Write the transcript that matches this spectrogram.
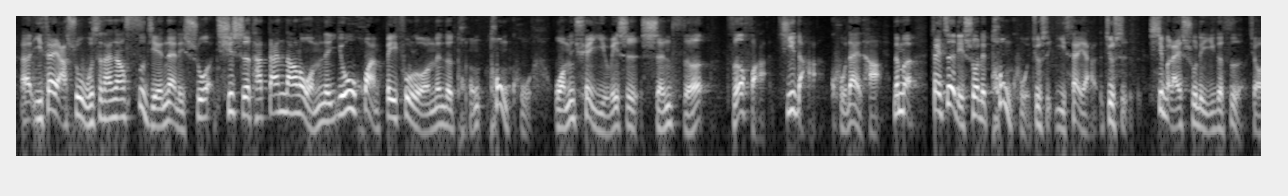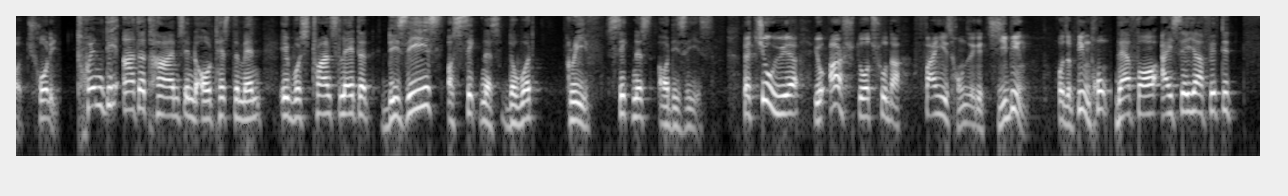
呃，以赛亚书五十三章四节那里说，其实他担当了我们的忧患，背负了我们的痛痛苦， 我们却以为是神责责罚、击打、苦待他。那么在这里说的痛苦，就是以赛亚，就是希伯来书的一个字，叫 choli。Twenty other times in the Old Testament, it was translated disease or sickness, the word grief, sickness or disease. 在旧约有二十多处呢，翻译成这个疾病或者病痛。Therefore, Isaiah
